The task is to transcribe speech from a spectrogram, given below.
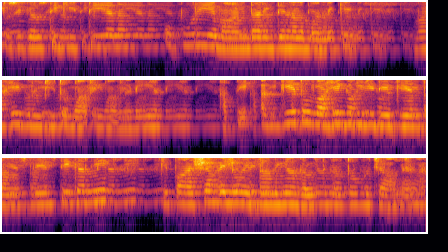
ਤੁਸੀਂ ਗਲਤੀ ਕੀਤੀ ਹੈ ਨਾ, ਉਹ ਪੂਰੀ ਇਮਾਨਦਾਰੀ ਦੇ ਨਾਲ ਮੰਨ ਕੇ ਵਾਹਿਗੁਰੂ ਜੀ ਤੋਂ ਮਾਫੀ ਮੰਗਣੀ ਹੈ ਅਤੇ ਅੱਗੇ ਤੋਂ ਵਾਹਿਗੁਰੂ ਜੀ ਦੇ ਅੱਗੇ ਅਰਦਾਸ ਬੇਨਤੀ ਕਰਨੀ ਕਿ ਪਾਸ਼ਾ ਮੈਨੂੰ ਇਦਾਂ ਦੀਆਂ ਗਲਤੀਆਂ ਤੋਂ ਬਚਾ ਲੈਣਾ।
